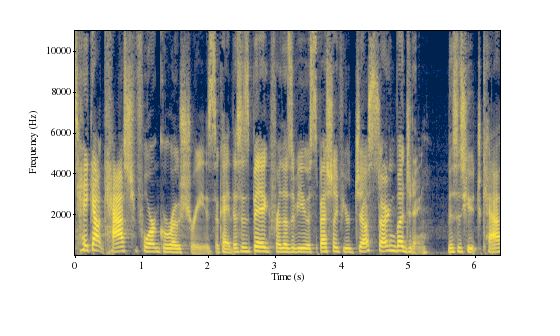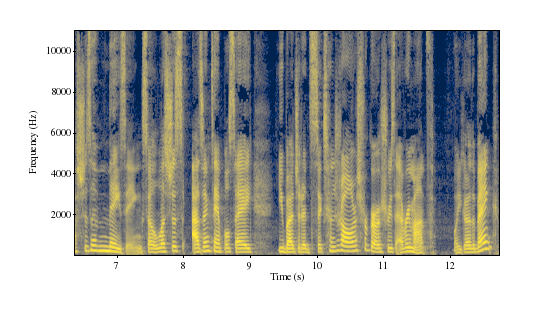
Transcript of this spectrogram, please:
take out cash for groceries. Okay, this is big for those of you, especially if you're just starting budgeting. This is huge. Cash is amazing. So let's just, as an example, say you budgeted $600 for groceries every month. Well, you go to the bank,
